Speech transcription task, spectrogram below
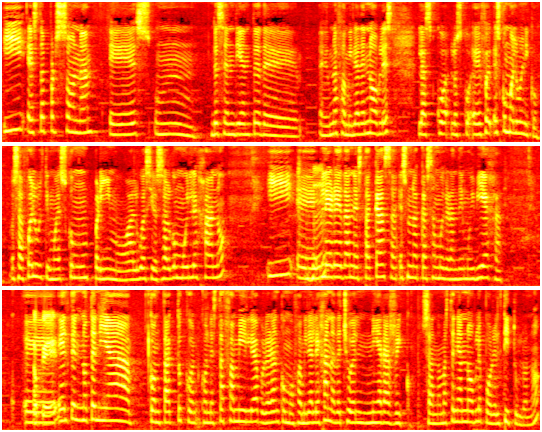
Y esta persona es un descendiente de eh, una familia de nobles. Las, los, eh, fue- es como el único, o sea, fue el último, es como un primo o algo así, o sea, es algo muy lejano. Y eh, le heredan esta casa, es una casa muy grande y muy vieja. Eh, Ok. Él te- no tenía contacto con, con esta familia, pero eran como familia lejana. De hecho, él ni era rico. O sea, nomás tenía noble por el título, ¿no?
